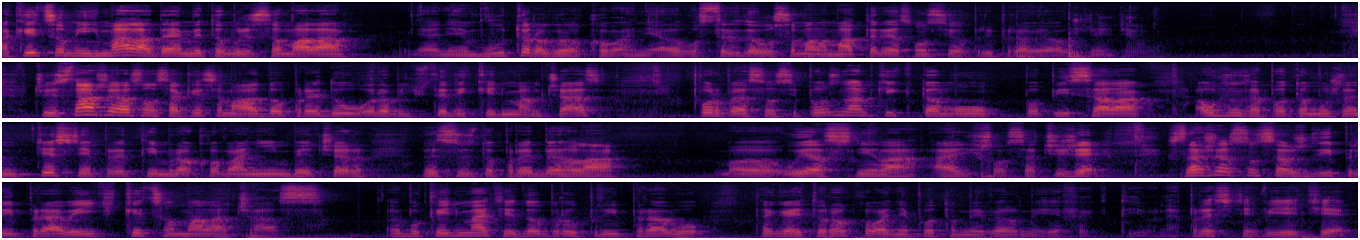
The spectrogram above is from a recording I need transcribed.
a keď som ich mala, dajme tomu, že som mala, ja neviem, v útorok rokovanie, alebo v stredu už som mala materiál, som si ho pripravila už v nedelu. Čiže snažila som sa, keď som mala dopredu, urobiť vtedy, keď mám čas. Porobila som si poznámky k tomu, popísala a už som sa potom už len tesne pred tým rokovaním večer, som si to prebehla, ujasnila a išlo sa. Čiže snažila som sa vždy pripraviť, keď som mala čas. Lebo keď máte dobrú prípravu, tak aj to rokovanie potom je veľmi efektívne. Presne viete,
